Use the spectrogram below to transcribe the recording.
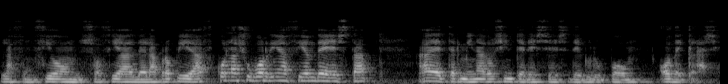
la función social de la propiedad con la subordinación de ésta a determinados intereses de grupo o de clase.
